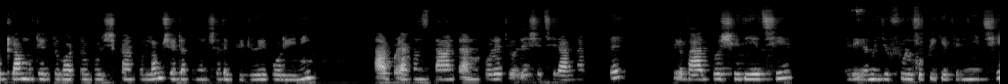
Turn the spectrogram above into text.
উঠলাম, উঠে একটু ঘরটা পরিষ্কার করলাম, সেটা তোমার সাথে ভিডিওই করিনি। তারপর এখন স্নান টান করে চলে এসেছি রান্না করতে। এদিকে ভাত বসিয়ে দিয়েছি, এদিকে আমি যে ফুলকপি কেটে নিয়েছি।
